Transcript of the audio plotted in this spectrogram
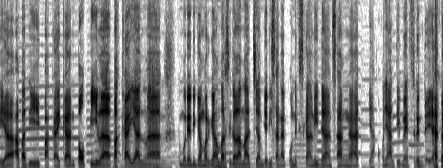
ya apa dipakaikan topi lah, pakaian lah, mm-hmm. kemudian di gambar-gambar segala macam. Jadi sangat unik sekali dan sangat ya pokoknya anti mainstream deh ya.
